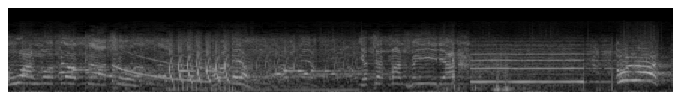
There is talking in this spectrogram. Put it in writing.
one more blood clot soon. How are they? You take man for idiot. Hold on!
